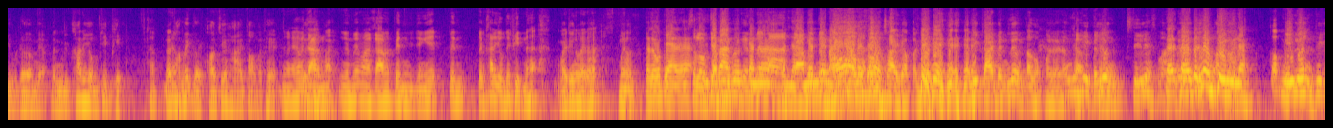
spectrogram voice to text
อยู่เดิมเนี่ยมันเป็นค่านิยมที่ผิดครับ และทำให้เกิดความเสียหายต่อประเทศยังไงครับอาจารย์ด้วยซ้ำไปเงินไม่มาการมันเป็นอย่างนี้เป็นเป็นค่านิยมที่ผิดนะฮะหมายถึงอะไรนะฮะเหมือนสโลแกนนะฮะสโลแกนที่ชาวบ้านพูดกันเงินไม่ว่ามาส่วนใหญ่เงินไม่มาอ๋อข้าวไม่เป็นใช่ครับอันนี้อันนี้กลายเป็นเรื่องตลกไปเลยทั้งครับที่เป็นเรื่องซีเรียสมากแต่แต่เป็นเรื่องจริงนะก็มีเรื่องที่เ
